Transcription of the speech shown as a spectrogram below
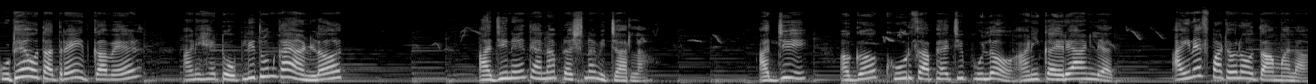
कुठे होतात रे इतका वेळ? आणि हे टोपलीतून काय आणलं? आजीने त्यांना प्रश्न विचारला. आजी अगं खूर चाफ्याची फुलं आणि कैऱ्या आणल्यात. आईनेच पाठवलं होतं आम्हाला.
